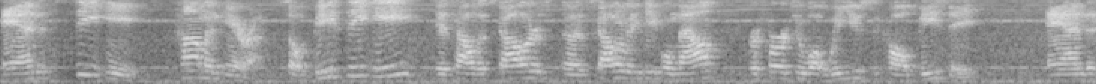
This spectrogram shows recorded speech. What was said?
and CE, Common Era. So BCE is how the scholars, uh, scholarly people now refer to what we used to call BC, And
